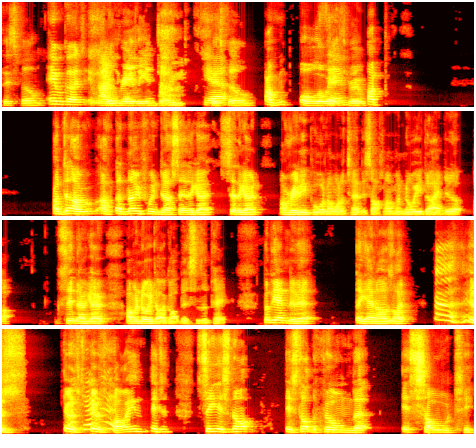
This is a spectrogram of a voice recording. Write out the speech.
this film. It was good. It was I really, good. really enjoyed Yeah. this film I'm, all the way through. I, d- I- I- at no point did I sit there go sit there going, I'm really bored and I want to turn this off. I'm annoyed that I ended up uh, sit there and go, I'm annoyed that I got this as a pick. But the end of it, again, I was like, eh, it was it was it was fine. It see, it's not it's not the film that it's sold to.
